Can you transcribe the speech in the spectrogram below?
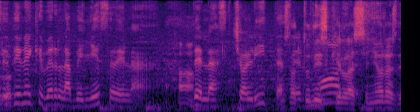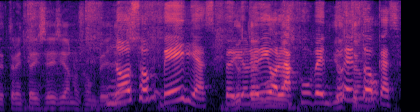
se tiene que ver la belleza de, la, de las cholitas. O sea, tú dices que las señoras de 36 ya no son bellas. No son bellas, pero yo, le digo, la juventud en tocas.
